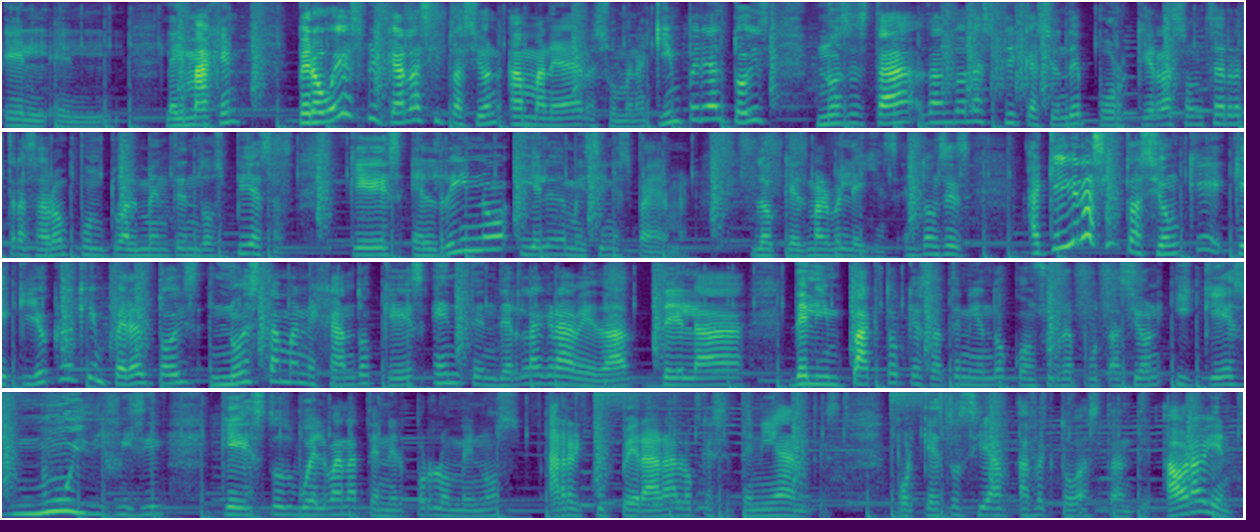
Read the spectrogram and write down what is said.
el, la imagen, pero voy a explicar la situación a manera de resumen. Aquí Imperial Toys nos está dando la explicación de por qué razón se retrasaron puntualmente en dos piezas, que es el Rhino y el Amazing Spider-Man, lo que es Marvel Legends. Entonces, aquí hay una situación que, que, yo creo que Imperial Toys no está manejando, que es entender la gravedad de la, del impacto que está teniendo con su reputación y que es muy difícil que estos vuelvan a tener por lo menos a recuperar a lo que se tenía antes, esto sí afectó bastante. Ahora bien,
